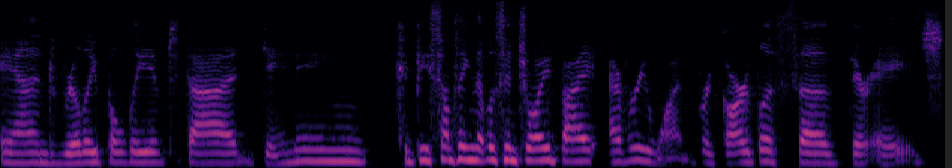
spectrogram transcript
and really believed that gaming could be something that was enjoyed by everyone, regardless of their age.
